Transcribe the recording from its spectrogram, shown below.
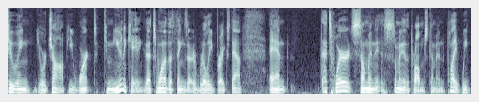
doing your job. You weren't communicating. That's one of the things that really breaks down. And that's where so many so many of the problems come into play. We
